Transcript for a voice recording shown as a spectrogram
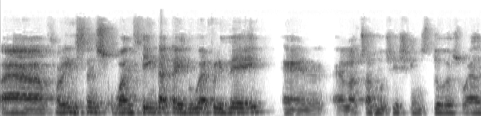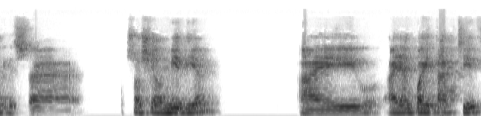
Uh, for instance, one thing that I do every day, and lots of musicians do as well, is uh, social media. I I am quite active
